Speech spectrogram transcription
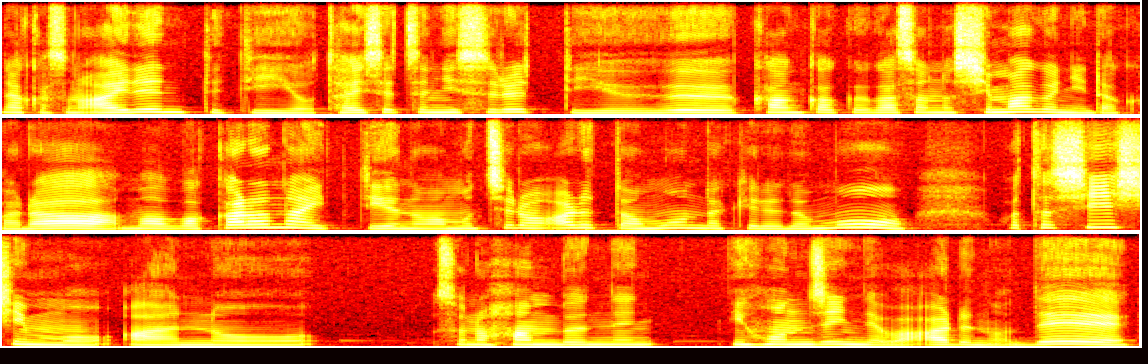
なんかそのアイデンティティを大切にするっていう感覚がその島国だからまあ分からないっていうのはもちろんあるとは思うんだけれども私自身もあのその半分ね日本人ではあるので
